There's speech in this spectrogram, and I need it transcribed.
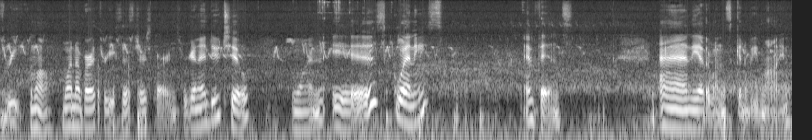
three, well, one of our three sisters' gardens. We're going to do two. One is Guiny's and Finn's, and the other one's going to be mine.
